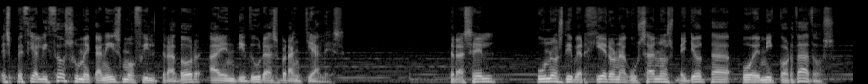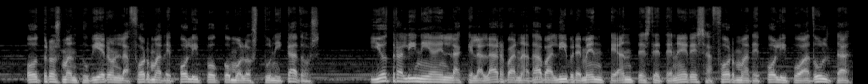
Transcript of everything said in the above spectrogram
especializó su mecanismo filtrador a hendiduras branquiales. Tras él, unos divergieron a gusanos bellota o hemicordados, otros mantuvieron la forma de pólipo como los tunicados, y otra línea en la que la larva nadaba libremente antes de tener esa forma de pólipo adulta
